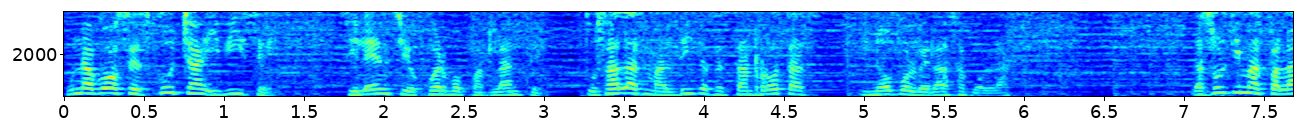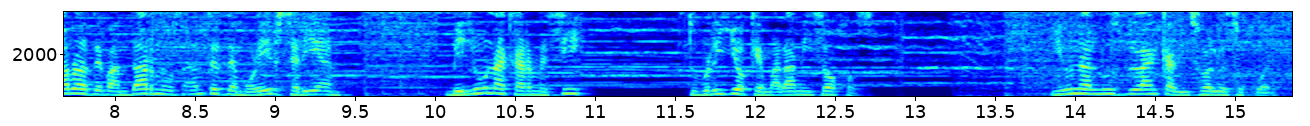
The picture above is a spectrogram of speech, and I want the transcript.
Una voz se escucha y dice, Silencio, cuervo parlante, tus alas malditas están rotas y no volverás a volar. Las últimas palabras de Van Darnus antes de morir serían, Mi luna carmesí, tu brillo quemará mis ojos. Y una luz blanca disuelve su cuerpo.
